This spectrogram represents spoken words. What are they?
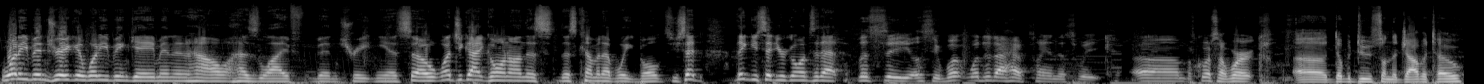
What have you been drinking? What have you been gaming? And how has life been treating you? So, what you got going on this this coming up week, Bolts? You said, I think you said you're going to that. Let's see. Let's see. What what did I have planned this week? Um, of course, I work uh, double deuce on the Java toe.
